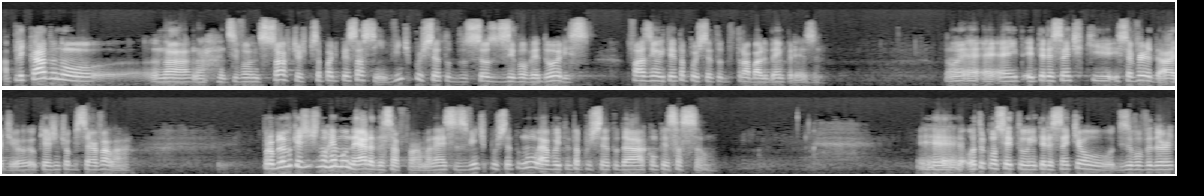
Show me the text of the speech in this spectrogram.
Aplicado no na, na desenvolvimento de software, você pode pensar assim, 20% dos seus desenvolvedores fazem 80% do trabalho da empresa. Então, é, é, é interessante que isso é verdade, é o que a gente observa lá problema é que a gente não remunera dessa forma, né? Esses 20% não levam 80% da compensação. É, outro conceito interessante é o desenvolvedor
